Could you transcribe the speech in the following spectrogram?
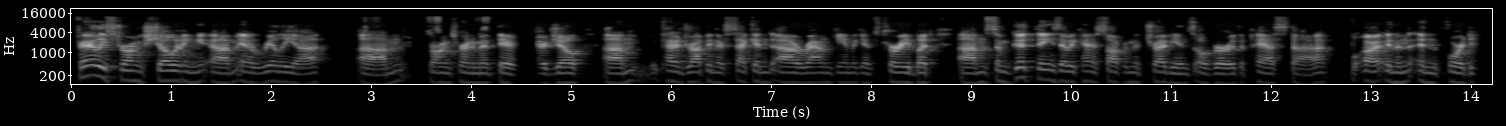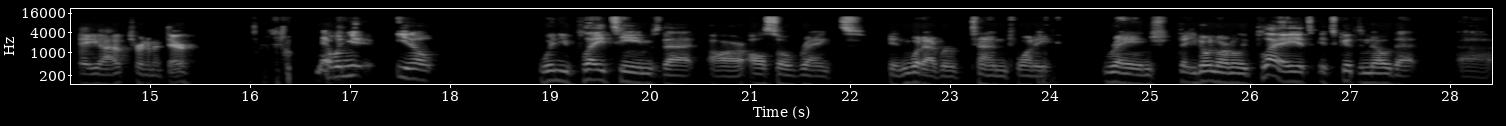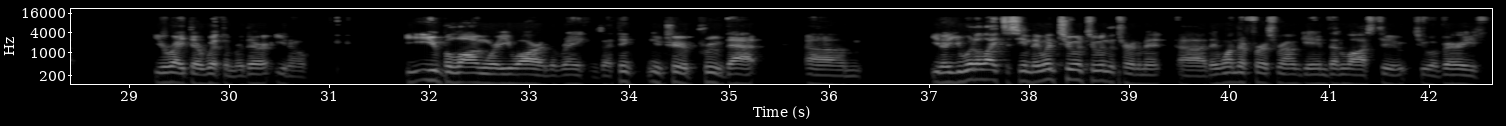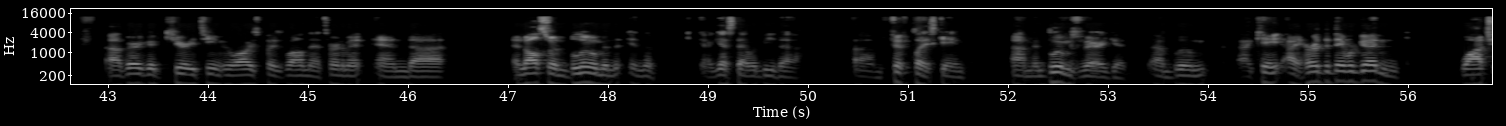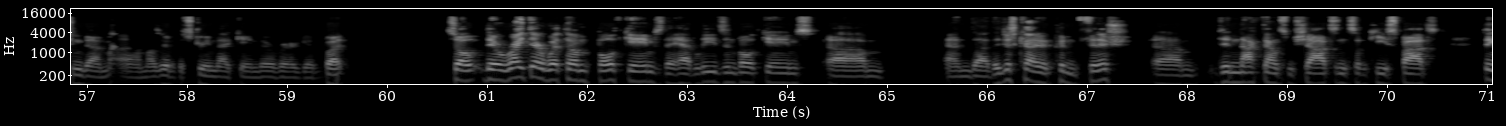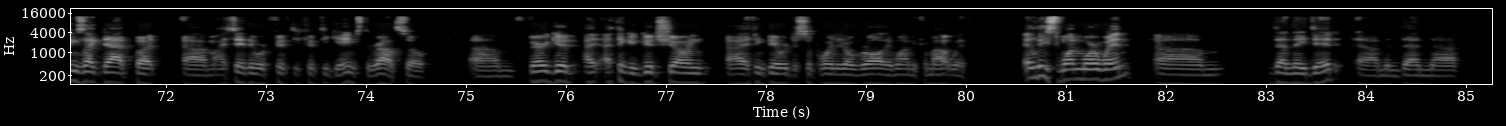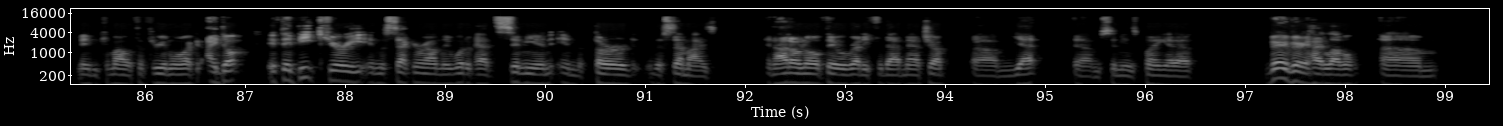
fairly strong showing um, in a really uh, um, strong tournament there, Joe. Um, kind of dropping their second uh, round game against Curie, but um, some good things that we kind of saw from the Trevians over the past uh, uh, in the, in the four day uh, tournament there. Yeah, when you you know when you play teams that are also ranked in whatever 10 20 range that you don't normally play it's it's good to know that uh, you're right there with them or they're you know you belong where you are in the rankings. I think New Trier proved that um, you know you would have liked to see them they went two and two in the tournament uh, they won their first round game then lost to to a very uh, very good Curie team who always plays well in that tournament and uh, and also in Bloom in in the I guess that would be the um, fifth place game um, and Bloom's very good. Um, Bloom, I can't. I heard that they were good, and watching them, um, I was able to stream that game. They were very good, but so they were right there with them both games. They had leads in both games, um, and uh, they just kind of couldn't finish. Um, didn't knock down some shots in some key spots, things like that. But um, I say they were 50-50 games throughout. So um, very good. I, I, think a good showing. I think they were disappointed overall. They wanted to come out with at least one more win um, than they did, um, and then uh, maybe come out with a three and one record. I don't. If they beat Curie in the second round, they would have had Simeon in the third, the semis, and I don't know if they were ready for that matchup um, yet. Um, Simeon's playing at a very very high level, um,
